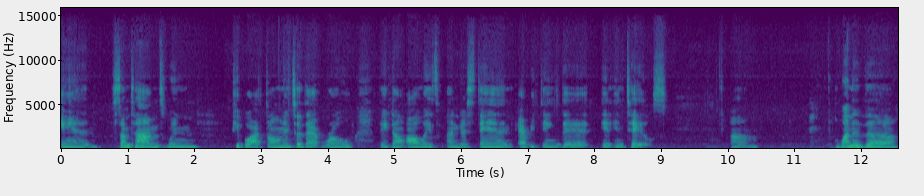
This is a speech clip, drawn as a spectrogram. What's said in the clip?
and sometimes when people are thrown into that role, they don't always understand everything that it entails. Um, one of the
